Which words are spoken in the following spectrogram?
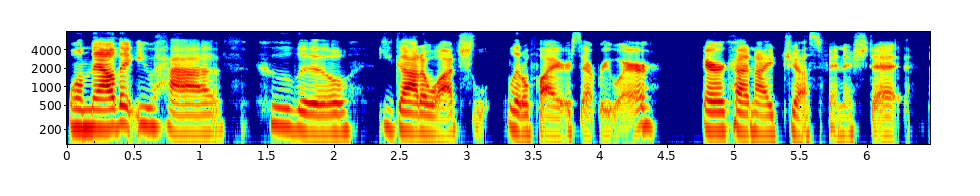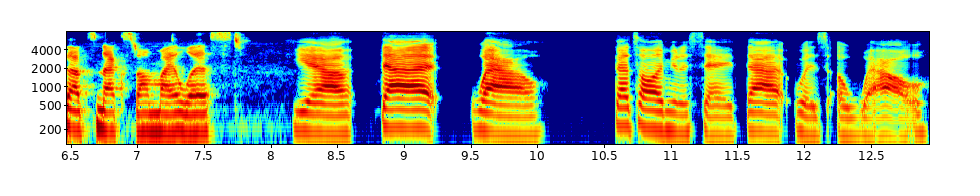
Well, now that you have Hulu, you got to watch Little Fires Everywhere. Erica and I just finished it. That's next on my list. Yeah, that, wow. That's all I'm going to say. That was a wow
